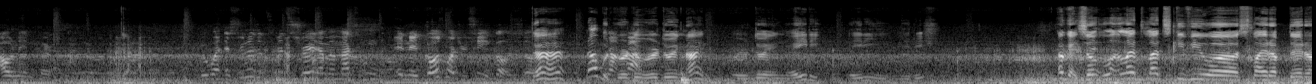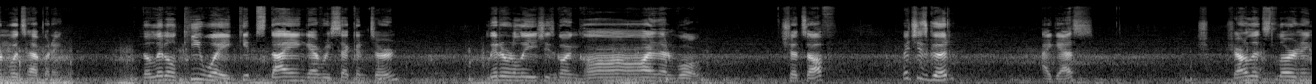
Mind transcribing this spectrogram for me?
I'll name curve. Yeah. But when, as soon as it's a bit straight, I'm a maximum, and it goes what you see it goes. So. Yeah, no, but we're, do, we're doing 9. We're doing 80. 80 ish. Okay, so l- let, let's give you a slight update on what's happening. The little Keeway keeps dying every second turn. Literally, she's going, oh, and then whoa, shuts off, which is good, I guess. Charlotte's learning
